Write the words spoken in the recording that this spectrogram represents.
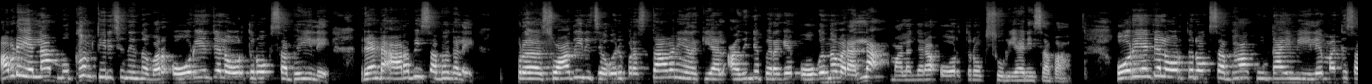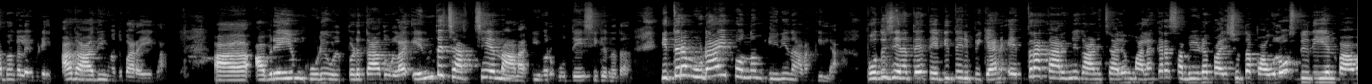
അവിടെയെല്ലാം മുഖം തിരിച്ചു നിന്നവർ ഓറിയന്റൽ ഓർത്തഡോക്സ് സഭയിലെ രണ്ട് അറബി സഭകളെ സ്വാധീനിച്ച് ഒരു പ്രസ്താവന ഇറക്കിയാൽ അതിന്റെ പിറകെ പോകുന്നവരല്ല മലങ്കര ഓർത്തഡോക്സ് സുറിയാനി സഭ. ഓറിയന്റൽ ഓർത്തഡോക്സ് സഭ കൂട്ടായ്മയിലെ മറ്റ് സഭകൾ എവിടെ? അതാദ്യം അത് പറയുക. അവരെയും കൂടി ഉൾപ്പെടുത്താതുള്ള എന്ത് ചർച്ചയെന്നാണ് ഇവർ ഉദ്ദേശിക്കുന്നത്. ഇത്തരം ഉടായ്പൊന്നും ഇനി നടക്കില്ല. പൊതുജനത്തെ തെറ്റിദ്ധരിപ്പിക്കാൻ എത്ര കരഞ്ഞു കാണിച്ചാലും മലങ്കര സഭയുടെ പരിശുദ്ധ പൗലോസ് ദ്വിതീയൻ ബാവ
